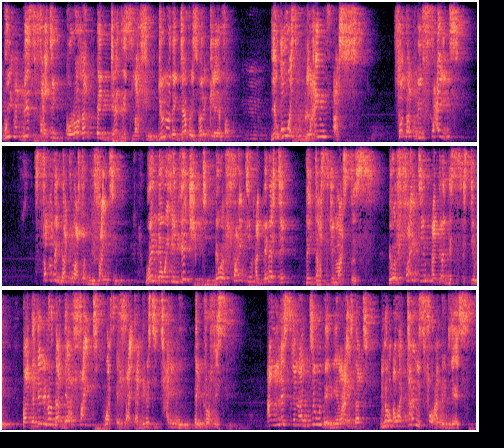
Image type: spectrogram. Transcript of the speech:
We are busy fighting corona and death is laughing. Do you know the devil is very clever? He always blinds us so that we fight something that must not be fighting. When they were in Egypt, they were fighting against the taskmasters. They were fighting against the system, but they didn't know that their fight was a fight against timing and prophecy. Unless and until they realized that, you know, our time is 400 years.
